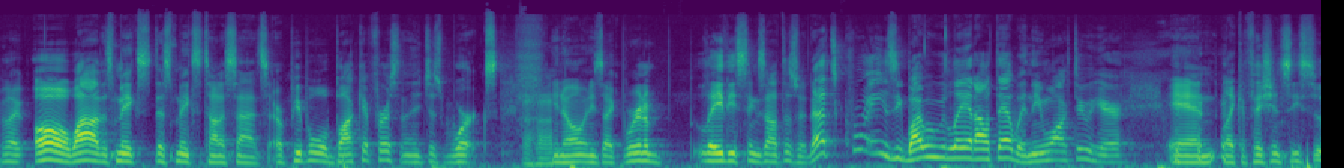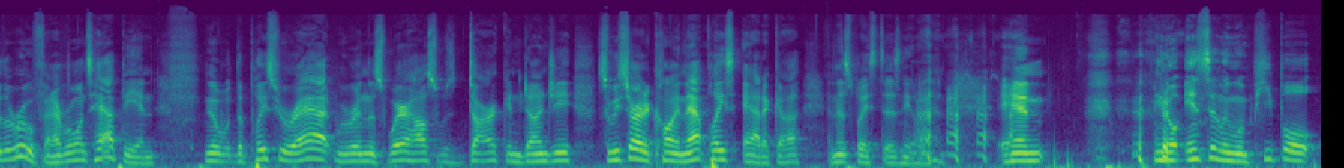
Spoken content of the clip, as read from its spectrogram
we're like, oh wow, this makes this makes a ton of sense. Or people will buck it first and it just works, Uh-huh. you know. And he's like, we're gonna lay these things out this way. That's crazy. Why would we lay it out that way? And then you walk through here, and like efficiencies through the roof, and everyone's happy. And you know the place we were at, we were in this warehouse, it was dark and dungy, so we started calling that place Attica and this place Disneyland. and you know, instantly when people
